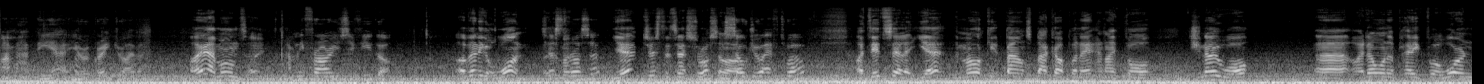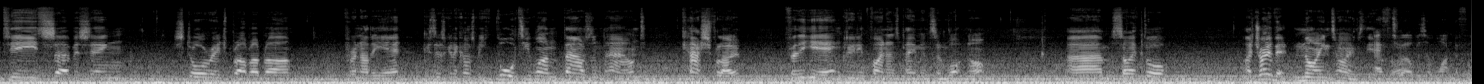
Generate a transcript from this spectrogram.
I'm happy. Yeah, you're a great driver. I am, aren't I? How many Ferraris have you got? I've only got one. Testarossa? Yeah, just the Testarossa. Sold your F12? I did sell it, yeah. The market bounced back up on it, and I thought, do you know what? Uh, I don't want to pay for warranty, servicing, storage, blah blah blah, for another year because it was going to cost me forty-one thousand pound cash flow for the year, including finance payments and whatnot. Um, so I thought, I drove it nine times the year before. F12 is a wonderful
